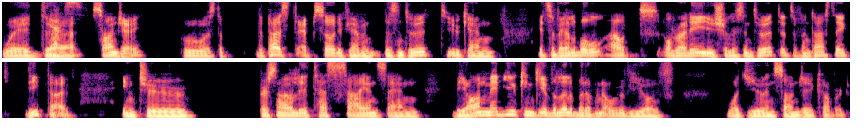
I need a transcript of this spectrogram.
with uh, yes. sanjay who was the the past episode if you haven't listened to it you can it's available out already you should listen to it it's a fantastic deep dive into personality test science and beyond. Maybe you can give a little bit of an overview of what you and Sanjay covered.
